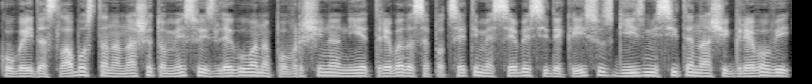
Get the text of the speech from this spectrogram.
Кога и да слабоста на нашето месо излегува на површина, ние треба да се подсетиме себе си дека Исус ги изми сите наши гревови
